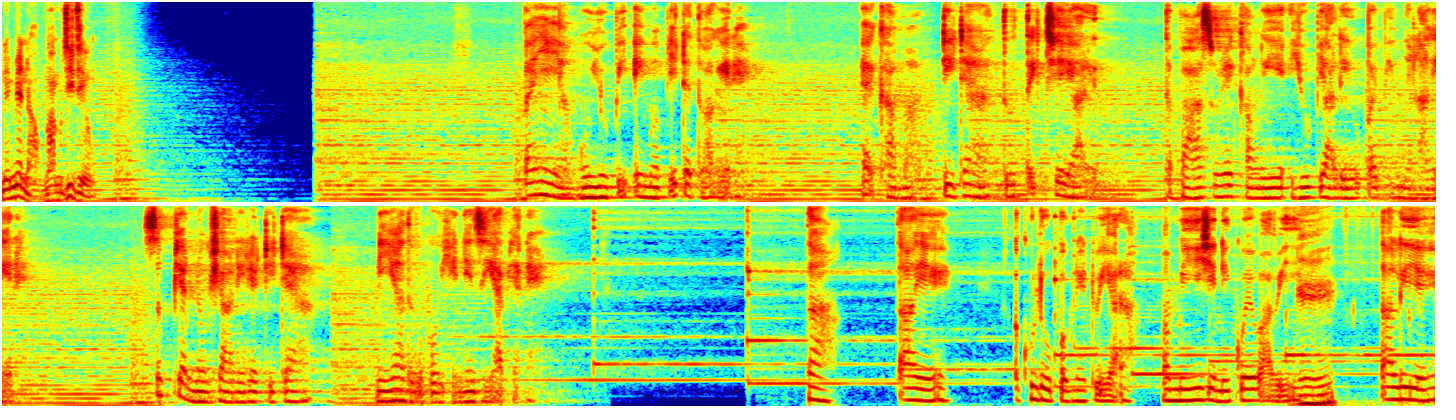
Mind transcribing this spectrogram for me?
နင်မျက်နှာငါမကြည့်ချင်ဘူးပန်းရင်ရောင်ငိုယူပြီးအိမ်မပြေးတက်သွားခဲ့တယ်။ အဲ့အခါမှာတီတန်ကသူ့တိတ်ချစ်ရတဲ့တပါဆိုတဲ့ကောင်လေးရဲ့အယူပြလေးကိုပိုက်ပြီးမြင်လာခဲ့တယ်။စုပ်ပြက်နှုံရှာနေတဲ့တီတန်ကမြင်ရသူအဖို့ရင်းနှီးစီရပြန်တယ်။ဒါဒါရဲ့အခုလိုပုံနဲ့တွေ့ရတာမမီးရင်ကြီးကွဲပါပြီ ငယ် ။ဒါလေးရဲ့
